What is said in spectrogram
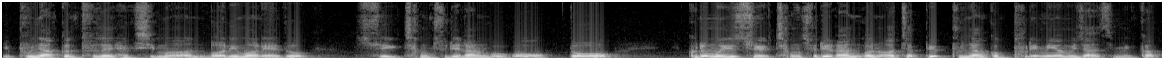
이 분양권 투자의 핵심은 뭐니 뭐니 해도 수익 창출이라는 거고 또 그러면 이 수익 창출이라는 거는 어차피 분양권 프리미엄이지 않습니까?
